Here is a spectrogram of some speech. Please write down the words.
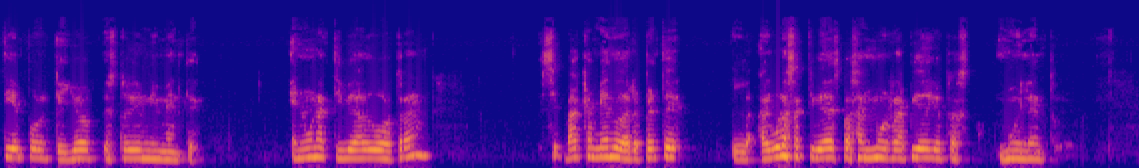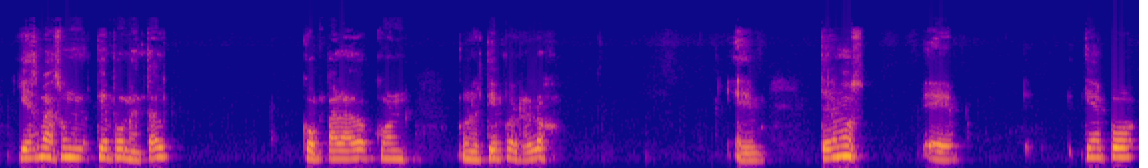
tiempo en que yo estoy en mi mente en una actividad u otra, va cambiando de repente. algunas actividades pasan muy rápido y otras muy lento y es más un tiempo mental comparado con, el tiempo del reloj. Eh, tenemos eh, tiempo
